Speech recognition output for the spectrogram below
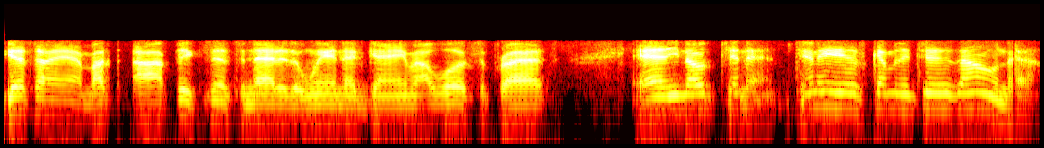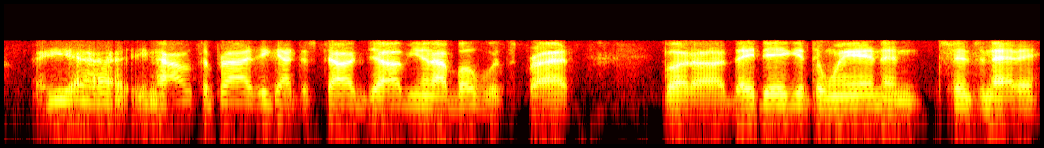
Yes, I am. I I picked Cincinnati to win that game. I was surprised, and you know, Tannehill is coming into his own now. He, uh, you know, I was surprised he got the start job. You and I both were surprised, but uh, they did get the win, and Cincinnati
